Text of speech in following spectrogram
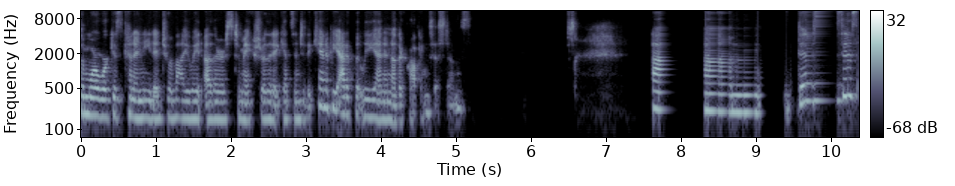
some more work is kind of needed to evaluate others to make sure that it gets into the canopy adequately and in other cropping systems. Um, this is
